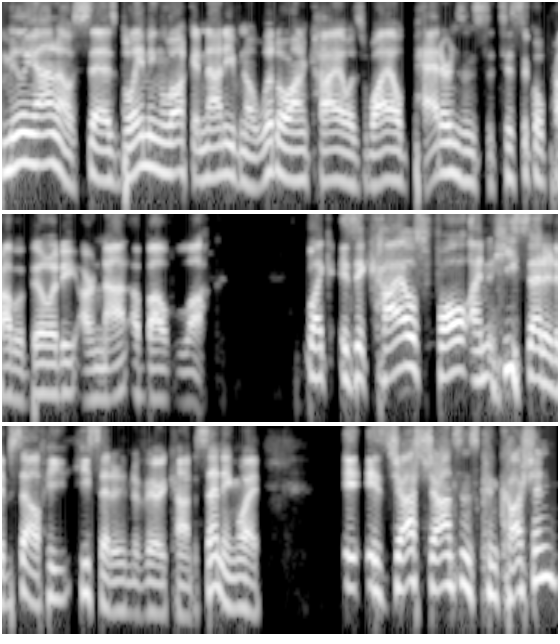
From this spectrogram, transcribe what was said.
Emiliano says blaming luck and not even a little on Kyle is wild. Patterns and statistical probability are not about luck. Like, is it Kyle's fault? And he said it himself. He he said it in a very condescending way. Is Josh Johnson's concussion?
